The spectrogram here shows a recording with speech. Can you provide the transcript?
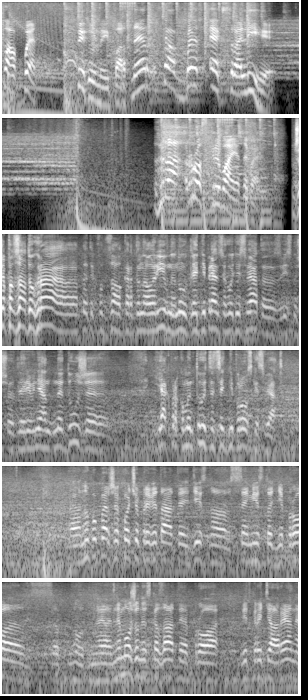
Фавбет. Титульний партнер Фавбет Екстра Ліги. Гра розкриває тебе. Вже позаду гра, атлетик футзал кардинал рівне. Ну для дніпрян сьогодні свято. Звісно, що для рівнян не дуже. Як прокоментуєте це Дніпровське свято? Е, Ну, по-перше, хочу привітати дійсно все місто Дніпро. Ну, не, не можу не сказати про відкриття арени.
